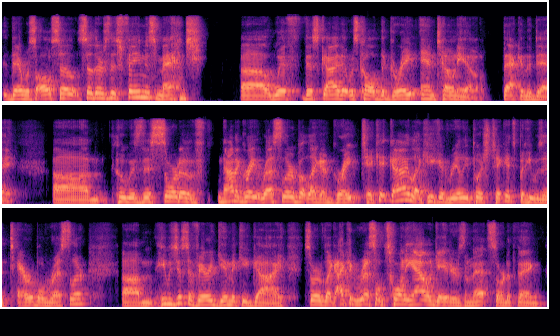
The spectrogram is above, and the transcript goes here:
there was also, so there's this famous match uh, with this guy that was called the Great Antonio back in the day um, who was this sort of not a great wrestler, but like a great ticket guy. Like he could really push tickets, but he was a terrible wrestler. Um, he was just a very gimmicky guy, sort of like I could wrestle 20 alligators and that sort of thing.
